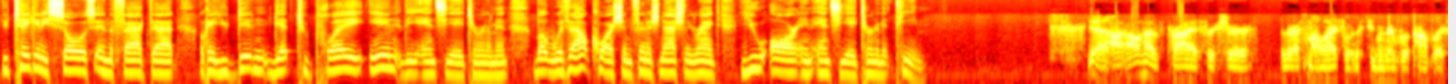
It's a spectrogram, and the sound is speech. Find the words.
You take any solace in the fact that, okay, you didn't get to play in the NCAA tournament, but without question, finish nationally ranked, you are an NCAA tournament team. Yeah, I- I'll have pride for sure for the rest of my life for what this team was able to accomplish.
